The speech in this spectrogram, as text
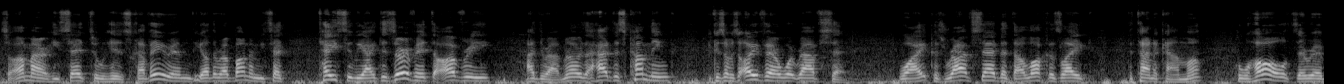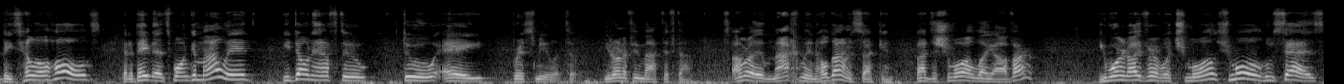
So Amar, he said to his chaverim, the other rabbanim, he said, Taisili, I deserve it, the Avri Adirav. In other words, I had this coming because I was over what Rav said. Why? Because Rav said that the Allah is like the Tanakama, who holds, the Rabbi Hillel holds, that a baby that's born Gemalid, you don't have to do a bris milah to. You don't have to be matif down. So Amar Nachman, hold on a second. About the Shmuel Layavar, you weren't over with Shmuel? Shmuel, who says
